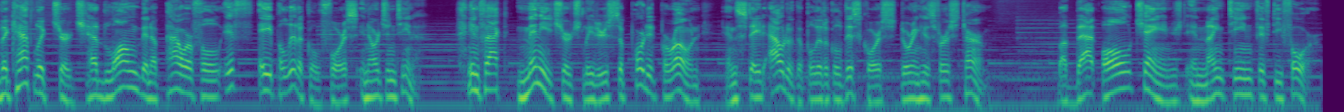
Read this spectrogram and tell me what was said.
The Catholic Church had long been a powerful, if apolitical, force in Argentina. In fact, many church leaders supported Perón and stayed out of the political discourse during his first term. But that all changed in 1954.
